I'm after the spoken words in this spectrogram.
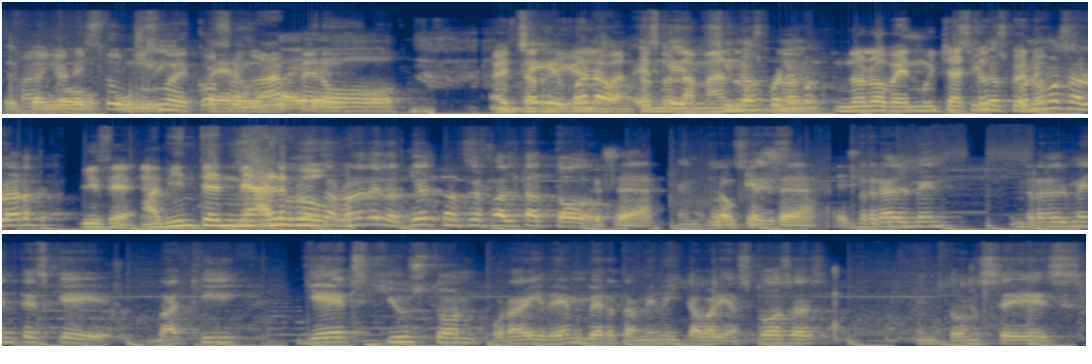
Yo, ah, yo necesito un chingo de cosas, ¿verdad? Pero. Ahí está sí, bueno, levantando es que la mano. Si ponemos, no, no, lo ven, muchachos. Si nos ponemos a hablar. Dice, aviéntenme si algo. Si hablar de los Jets, hace falta todo. Lo que sea. Entonces, lo que sea. Realmente, realmente es que aquí, Jets, Houston, por ahí Denver también necesita varias cosas. Entonces.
